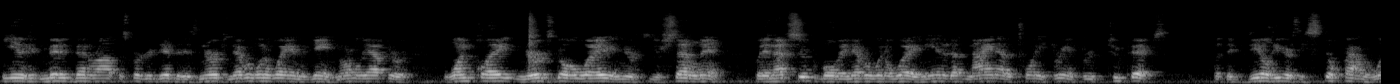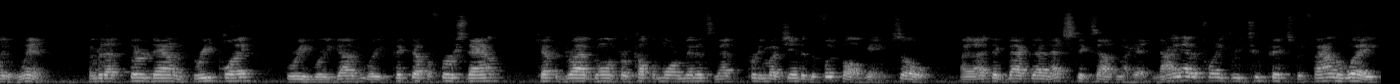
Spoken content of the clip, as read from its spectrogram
He admitted Ben Roethlisberger did that his nerves never went away in the game. Normally, after one play, nerves go away and you're you're settled in. But in that Super Bowl, they never went away, and he ended up nine out of 23 and threw two picks but the deal here is he still found a way to win. Remember that third down and three play where he where he got where he picked up a first down, kept the drive going for a couple more minutes, and that pretty much ended the football game. So I, I think back to that, and that sticks out in my head. Nine out of 23, two picks, but found a way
